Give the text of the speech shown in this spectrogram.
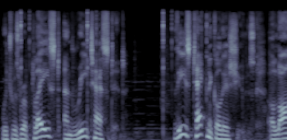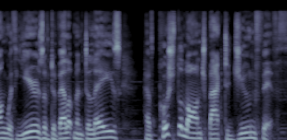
which was replaced and retested. These technical issues, along with years of development delays, have pushed the launch back to June 5th.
